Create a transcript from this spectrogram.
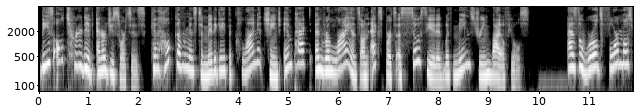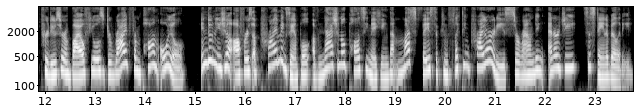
These alternative energy sources can help governments to mitigate the climate change impact and reliance on exports associated with mainstream biofuels. As the world's foremost producer of biofuels derived from palm oil, Indonesia offers a prime example of national policymaking that must face the conflicting priorities surrounding energy sustainability.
